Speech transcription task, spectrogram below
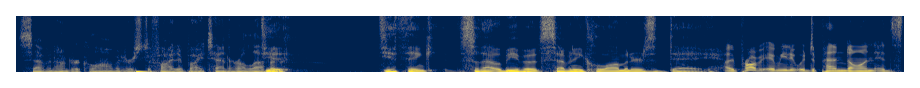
seven hundred kilometers divided by ten or Do eleven. you, do you think so that would be about 70 kilometers a day? I probably. I mean, it would depend on its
